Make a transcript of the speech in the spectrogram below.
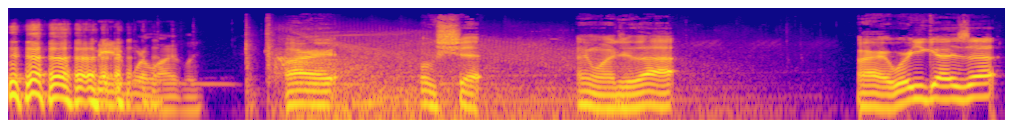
Made it more lively. All right. Oh shit. I didn't want to do that. All right, where are you guys at?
